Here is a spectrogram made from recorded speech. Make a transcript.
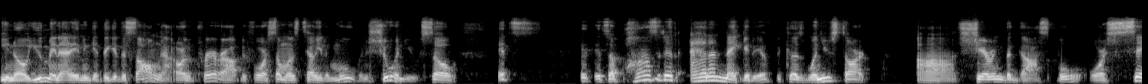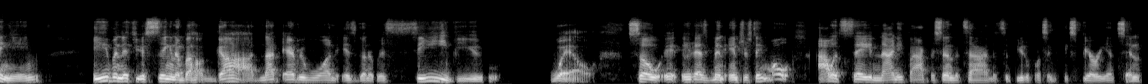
you know, you may not even get to get the song out or the prayer out before someone's telling you to move and shooing you. So, it's it's a positive and a negative because when you start uh, sharing the gospel or singing, even if you're singing about God, not everyone is going to receive you well. So it, it, has been interesting. Well, I would say 95% of the time, it's a beautiful experience and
